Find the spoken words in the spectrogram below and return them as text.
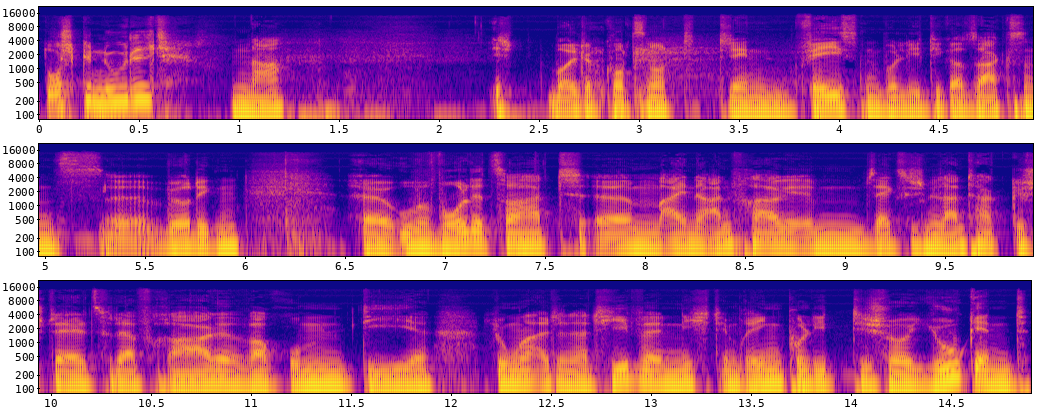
Durchgenudelt. Na. Ich wollte kurz noch den fähigsten Politiker Sachsens äh, würdigen. Äh, Uwe Wohlitzer hat ähm, eine Anfrage im Sächsischen Landtag gestellt zu der Frage, warum die junge Alternative nicht im Ring politischer Jugend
